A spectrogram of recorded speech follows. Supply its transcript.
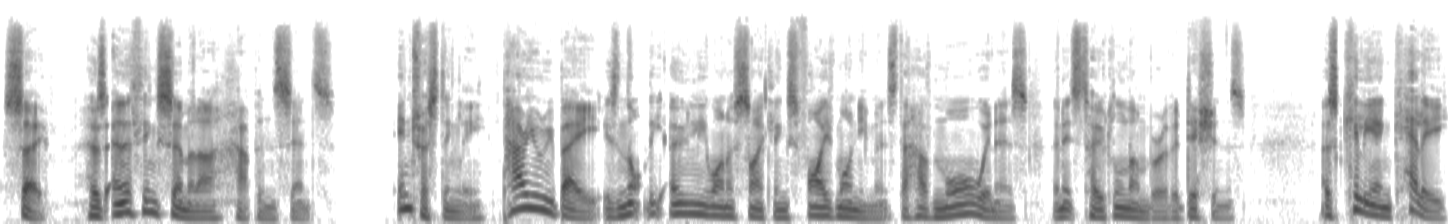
So, has anything similar happened since? Interestingly, Paris Roubaix is not the only one of cycling's five monuments to have more winners than its total number of editions. As Killian Kelly,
